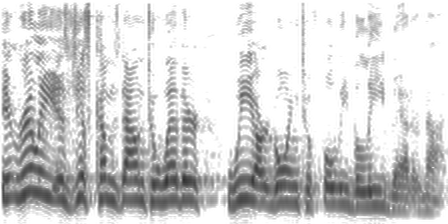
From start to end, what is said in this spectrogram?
It really is just comes down to whether we are going to fully believe that or not.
